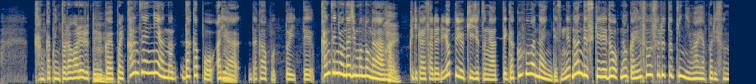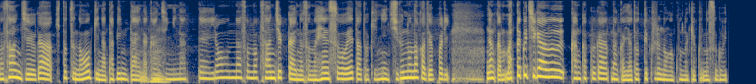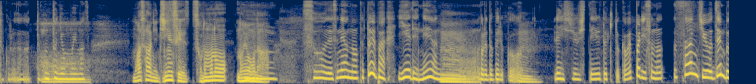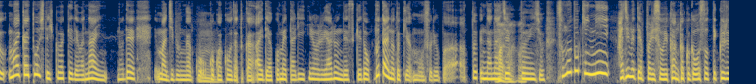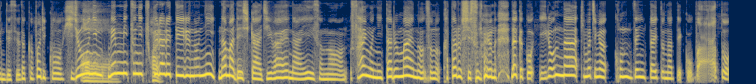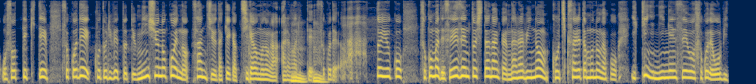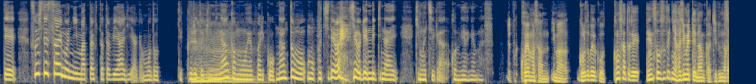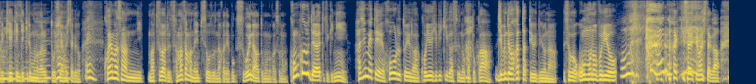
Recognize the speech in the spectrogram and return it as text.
感覚にとらわれるというか、うん。やっぱり完全にあのダカポアリア、ダカポといって完全に同じものがあの、はい。繰り返されるよという記述があって楽譜はないんですね。なんですけれどなんか演奏する時にはやっぱりその30が一つの大きな旅みたいな感じになって、いろんなその30回のその変奏を得た時に自分の中でやっぱりなんか全く違う感覚がなんか宿ってくるのがこの曲のすごいところだなって本当に思います。。まさに人生そのもののような、んそうですねあの例えば家でねあうんのゴルドベルクをうん練習している時とかはやっぱりその30を全部毎回通して弾くわけではないので、まあ、自分がこう、うん。ここはこうだとかアイデア込めたりいろいろやるんですけど舞台の時はもうそれをバーッと70分以上、その時に初めてやっぱりそういう感覚が襲ってくるんですよ。だからやっぱりこう非常に綿密に作られているのに、生でしか味わえないその最後に至る前のそのカタルシスのようななんかこういろんな気持ちが混然一体となってこうバーッと襲ってきてそこでコートリベットっていう民衆の声の30だけが違うものが現れて、うんうんそこであーというこうそこまで整然としたなんか並びの構築されたものがこう一気に人間性をそこで帯びてそして最後にまた再びアリアが戻ってくる時うんになんかもうやっぱりこう何とももうこっちでは表現できない気持ちが込み上げます。やっぱ小山さん今ゴールドベルクをコンサートで演奏するときに初めてなんか自分の中で経験できるものがあるとおっしゃいましたけど、そうですよね小山さんにまつわるさまざまなエピソードの中で僕すごいなと思うのがそのコンクール出られた時に初めてホールというのはこういう響きがするのかとか自分で分かったっていうようなすごい大物ぶりを 発揮されてましたが。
